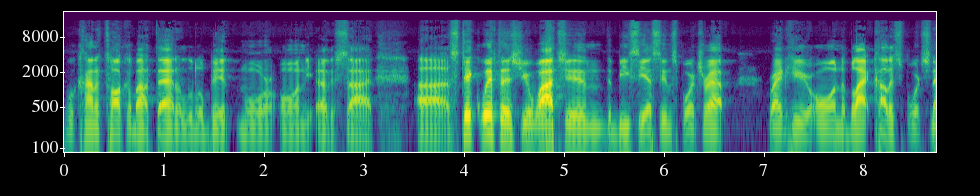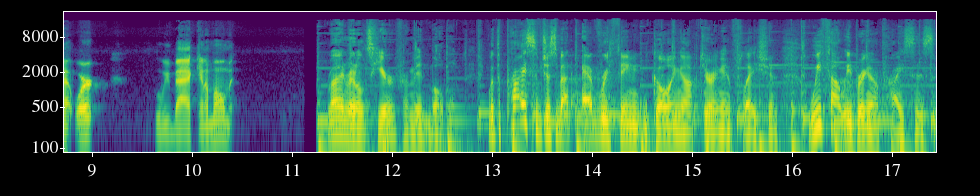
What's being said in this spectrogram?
we'll kind of talk about that a little bit more on the other side. Uh, stick with us. You're watching the BCSN Sports Wrap right here on the Black College Sports Network. We'll be back in a moment. Ryan Reynolds here from Mint Mobile. With the price of just about everything going up during inflation, we thought we'd bring our prices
